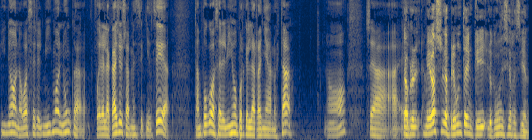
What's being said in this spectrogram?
Y no, no va a ser el mismo nunca. Fuera a la calle, llámense quien sea. Tampoco va a ser el mismo porque la rañada no está. ¿No? O sea. me baso en la pregunta en que lo que vos decías recién.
